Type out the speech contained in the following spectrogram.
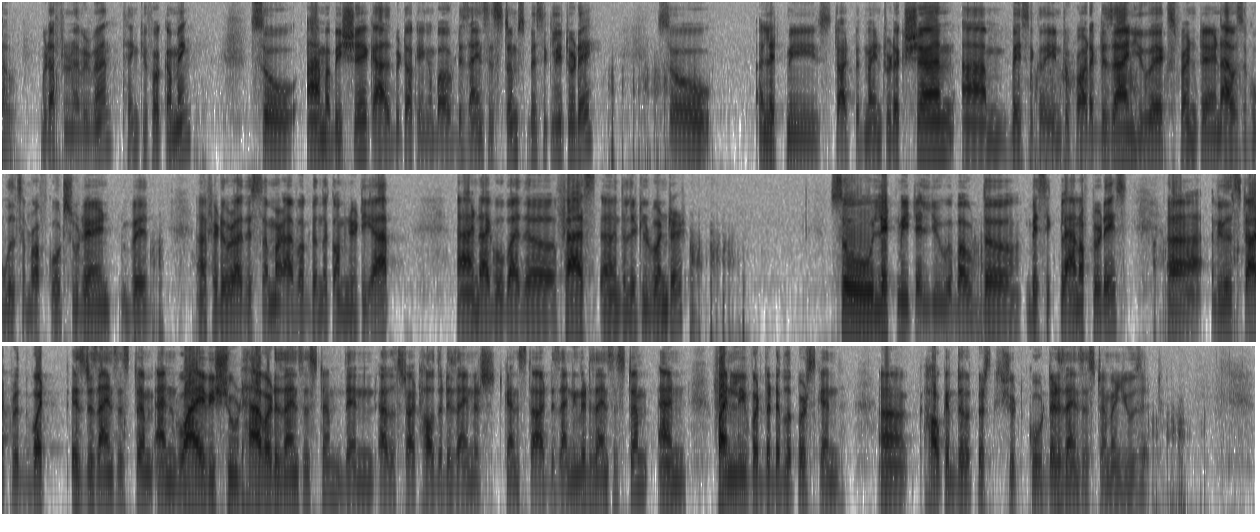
Oh, good afternoon, everyone. Thank you for coming. So I'm Abhishek. I'll be talking about design systems basically today. So uh, let me start with my introduction. I'm basically into product design, UX, front end. I was a Google Summer of Code student with uh, Fedora this summer. I worked on the community app, and I go by the fast, uh, the Little Wonder. So let me tell you about the basic plan of today's. Uh, we will start with what is design system and why we should have a design system. Then I will start how the designers can start designing the design system, and finally what the developers can, uh, how can developers should code the design system and use it.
